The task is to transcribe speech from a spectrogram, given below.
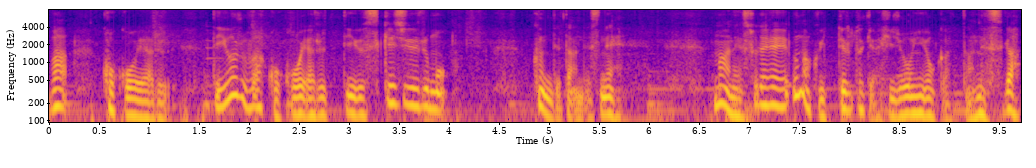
はここをやる。で夜はここをやるっていうスケジュールも組んでたんですね。まあねそれうまくいってる時は非常に良かったんですが、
